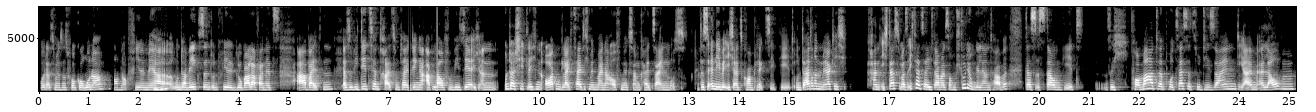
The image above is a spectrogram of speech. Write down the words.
oder zumindest vor Corona auch noch viel mehr mhm. unterwegs sind und viel globaler vernetzt arbeiten. Also wie dezentral zum Teil Dinge ablaufen, wie sehr ich an unterschiedlichen Orten gleichzeitig mit meiner Aufmerksamkeit sein muss. Das erlebe ich als Komplexität. Und darin merke ich, kann ich das, was ich tatsächlich damals noch im Studium gelernt habe, dass es darum geht, sich Formate, Prozesse zu designen, die einem erlauben,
